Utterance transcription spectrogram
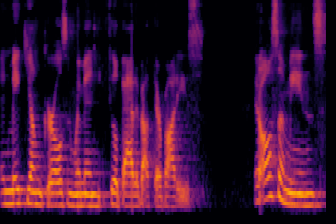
and make young girls and women feel bad about their bodies. It also means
